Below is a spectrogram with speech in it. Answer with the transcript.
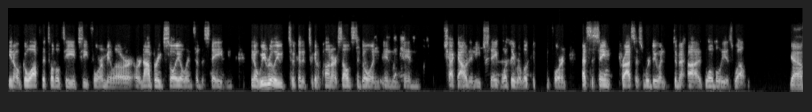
you know, go off the total THC formula or, or not bring soil into the state. And, you know, we really took it, took it upon ourselves to go and, and, and check out in each state what they were looking for. And that's the same process we're doing uh, globally as well. Yeah,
